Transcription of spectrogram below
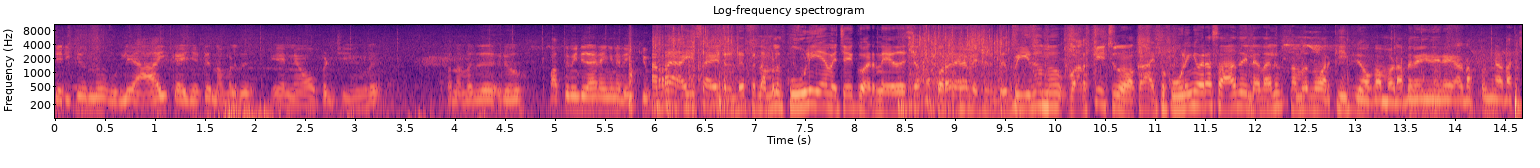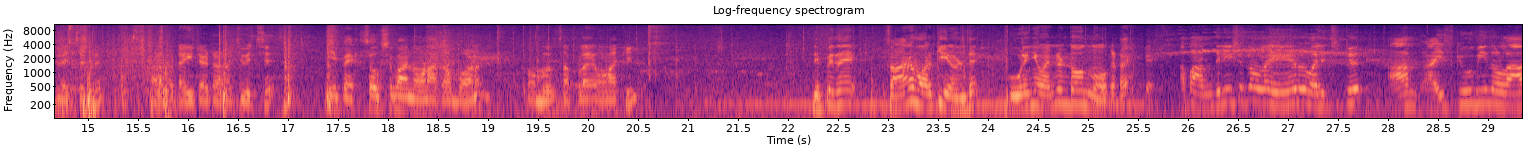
ശരിക്കും ഒന്ന് ഉള്ളി ആയി കഴിഞ്ഞിട്ട് നമ്മളിത് എന്നെ ഓപ്പൺ ചെയ്യുള്ളു അപ്പം നമ്മളിത് ഒരു പത്ത് മിനിറ്റ് നേരം ഇങ്ങനെ വെക്കും. കുറേ ഐസ് ആയിട്ടുണ്ട്. ഇപ്പം നമ്മൾ കൂൾ ചെയ്യാൻ വെച്ചേക്കുമായിരുന്നു ഏകദേശം. കുറേ നേരം വെച്ചിട്ടുണ്ട്. ഇപ്പം ഇതൊന്ന് വർക്ക് ചെയ്ത് നോക്കാം. ഇപ്പോൾ കൂളിംഗ് വരാൻ സാധ്യതയില്ല. എന്നാലും നമ്മളൊന്ന് വർക്ക് ചെയ്ത് നോക്കാൻ പാടും. അപ്പം ഇതിന് അടപ്പ് ഇങ്ങനെ അടച്ച് വെച്ചിട്ട് അടപ്പ് ടൈറ്റായിട്ട് അടച്ച് വെച്ച് ഈ ഇപ്പോൾ എക്സോക്സ് ഫാൻ ഓണാക്കാൻ ആക്കാൻ പോവാണ്. അപ്പോൾ നമ്മൾ സപ്ലൈ ഓണാക്കി ഇപ്പം ഇത് സാധനം വർക്ക് ചെയ്യുന്നുണ്ട്. കൂളിംഗ് വരുന്നുണ്ടോ എന്ന് നോക്കട്ടെ. അപ്പൊ അന്തരീക്ഷത്തിലുള്ള എയർ വലിച്ചിട്ട് ആ ഐസ് ക്യൂബിൽ നിന്നുള്ള ആ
